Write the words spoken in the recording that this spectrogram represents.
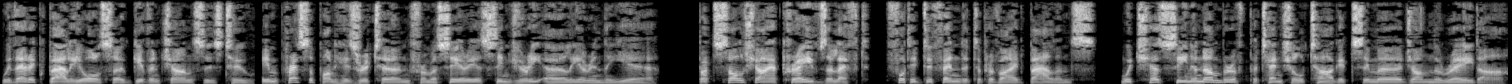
with Eric Bailly also given chances to impress upon his return from a serious injury earlier in the year. But Solskjaer craves a left-footed defender to provide balance, which has seen a number of potential targets emerge on the radar.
